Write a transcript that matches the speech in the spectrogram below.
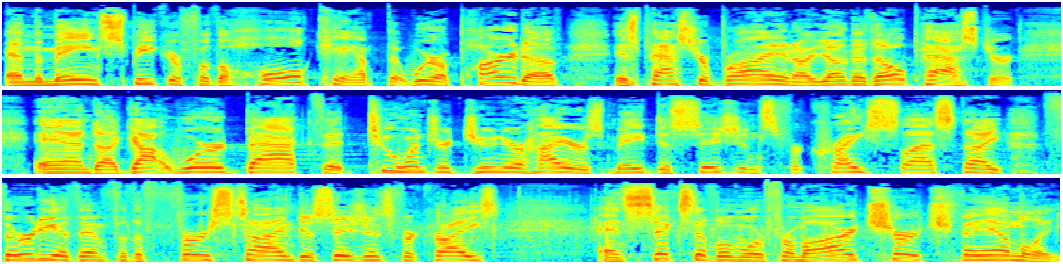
And the main speaker for the whole camp that we're a part of is Pastor Brian, our young adult pastor. And uh, got word back that 200 junior hires made decisions for Christ last night, 30 of them for the first time decisions for Christ and six of them were from our church family.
